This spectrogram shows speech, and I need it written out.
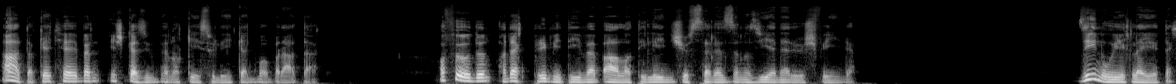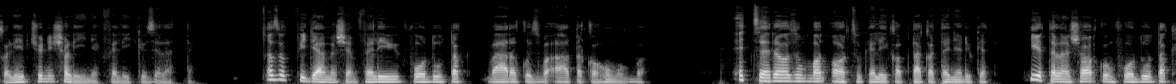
Álltak egy helyben, és kezükben a készüléket babrálták. A földön a legprimitívebb állati lény is összerezzen az ilyen erős fényre. Zénóék leértek a lépcsőn, és a lények felé közeledtek. Azok figyelmesen feléjük fordultak, várakozva álltak a homokba. Egyszerre azonban arcuk elé kapták a tenyerüket, hirtelen sarkon fordultak,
